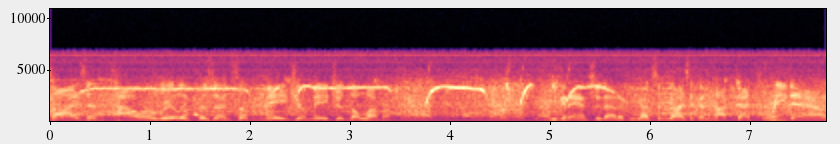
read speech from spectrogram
Size and power really presents a major, major dilemma. You can answer that if you got some guys that can knock that three down.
